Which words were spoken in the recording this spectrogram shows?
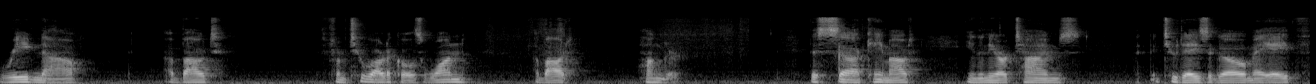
read now about from two articles. One about hunger. This uh, came out in the New York Times two days ago, May 8th,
